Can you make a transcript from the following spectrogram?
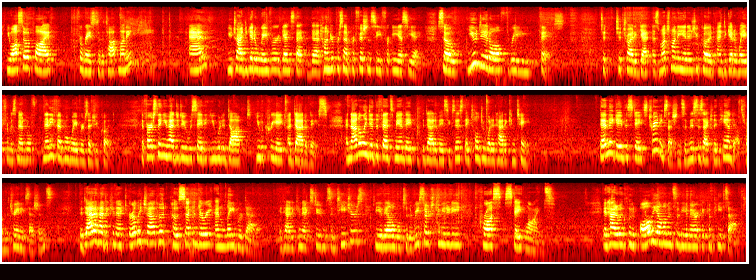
You also applied for Race to the Top money, and you tried to get a waiver against that, that 100% proficiency for ESEA. So you did all three things to, to try to get as much money in as you could and to get away from as many federal waivers as you could. The first thing you had to do was say that you would adopt, you would create a database. And not only did the feds mandate that the database exist, they told you what it had to contain. Then they gave the states training sessions, and this is actually the handouts from the training sessions. The data had to connect early childhood, post-secondary, and labor data. It had to connect students and teachers, be available to the research community, cross state lines. It had to include all the elements of the America Competes Act.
